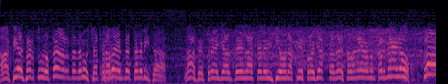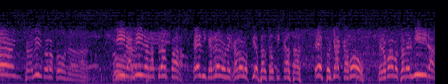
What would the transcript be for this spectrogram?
Así es, Arturo, tarde de lucha a través de Televisa. Las estrellas de la televisión aquí proyecta de esta manera Don Carmelo. Plancha el ídolo Conan. Mira, mira la trampa. Eddie Guerrero le jaló los pies al Tropicazas. Esto ya acabó. Pero vamos a ver, mira.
